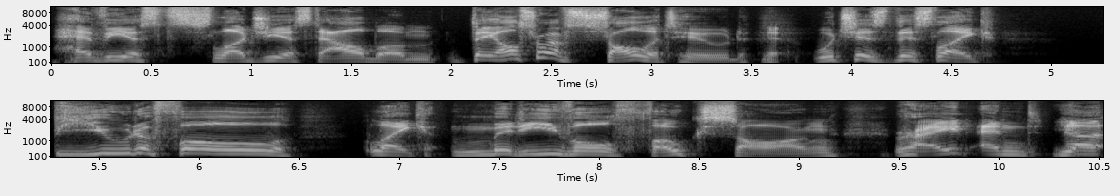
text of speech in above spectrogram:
heaviest, sludgiest album. They also have Solitude, Yeah. which is this like beautiful like medieval folk song, right? And Yeah. uh,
